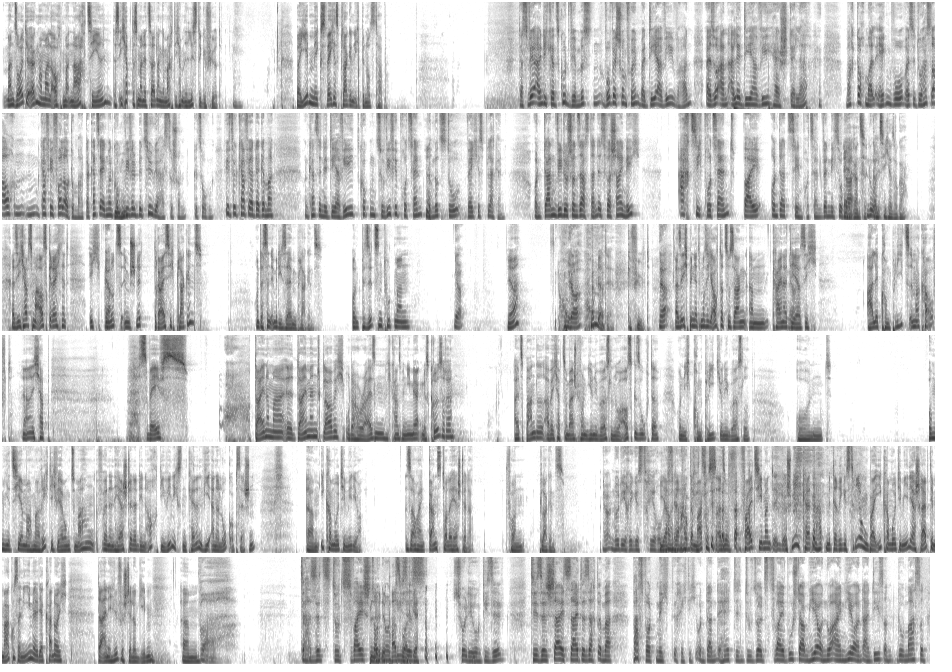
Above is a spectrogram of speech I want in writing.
Man sollte irgendwann mal auch mal nachzählen. Das, ich habe das mal eine Zeit lang gemacht, ich habe eine Liste geführt. Mhm. Bei jedem Mix, welches Plugin ich benutzt habe. Das wäre eigentlich ganz gut. Wir müssten, wo wir schon vorhin bei DAW waren, also an alle DAW-Hersteller, mach doch mal irgendwo, weißt du, du hast doch auch einen, Kaffee-Vollautomat. Da kannst du irgendwann gucken, mhm. wie viele Bezüge hast du schon gezogen. Wie viel Kaffee hat der gemacht? Und kannst in der DAW gucken, zu wie viel Prozent ja. benutzt du welches Plugin. Und dann, wie du schon sagst, dann ist wahrscheinlich 80 Prozent bei unter 10 Prozent, wenn nicht sogar ja, ganz, null. ganz sicher sogar. Also ich habe es mal ausgerechnet, ich benutze ja. im Schnitt 30 Plugins und das sind immer dieselben Plugins. Und besitzen tut man ja. Ja? ja. Hunderte gefühlt. Ja. Also ich bin jetzt, muss ich auch dazu sagen, ähm, keiner, der ja. sich alle Completes immer kauft. Ja, ich habe Swaves Dynama, äh, Diamond, glaube ich, oder Horizon, ich kann es mir nie merken, das größere als Bundle, aber ich habe zum Beispiel von Universal nur ausgesuchte und nicht Complete Universal. Und um jetzt hier mal richtig Werbung zu machen, für einen Hersteller, den auch die wenigsten kennen, wie Analog Obsession, ähm, IK Multimedia. Ist auch ein ganz toller Hersteller von Plugins. Ja, nur die Registrierung. Ja, aber da hat der Markus, also falls jemand äh, Schwierigkeiten hat mit der Registrierung bei IK Multimedia, schreibt dem Markus eine E-Mail, der kann euch da eine Hilfestellung geben. Ähm, Boah. Da sitzt du zwei Stunden und Passwort, dieses, Entschuldigung, diese diese Scheißseite sagt immer Passwort nicht richtig und dann, hey, du sollst zwei Buchstaben hier und nur einen hier und ein dies und du machst und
